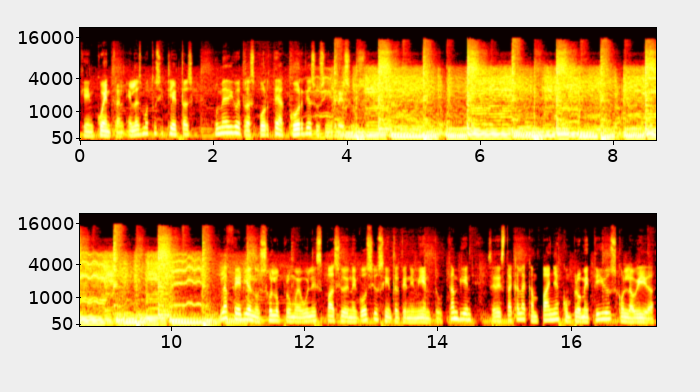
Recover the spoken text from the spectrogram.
que encuentran en las motocicletas un medio de transporte acorde a sus ingresos. La feria no solo promueve un espacio de negocios y entretenimiento, también se destaca la campaña Comprometidos con la Vida,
